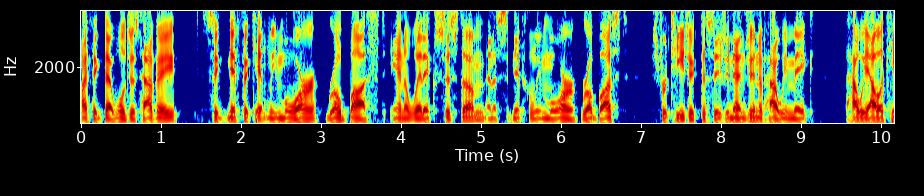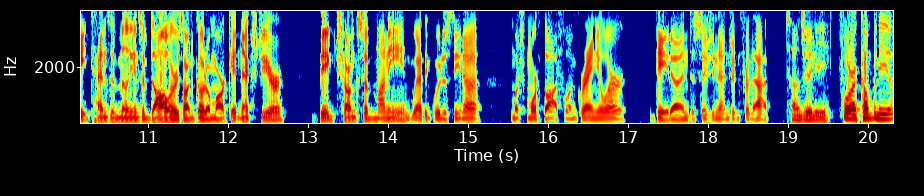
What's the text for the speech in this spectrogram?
I think that we'll just have a significantly more robust analytics system and a significantly more robust strategic decision engine of how we make how we allocate tens of millions of dollars on go to market next year, big chunks of money. I think we just need a much more thoughtful and granular data and decision engine for that. Sounds really for a company,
